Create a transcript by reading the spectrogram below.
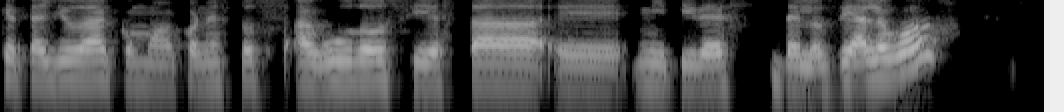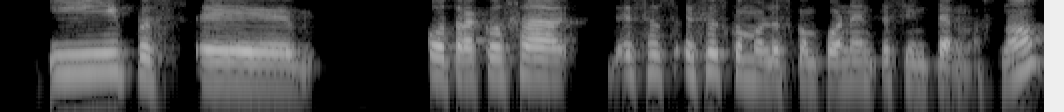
que te ayuda como con estos agudos y esta eh, nitidez de los diálogos. Y pues eh, otra cosa, esos, esos como los componentes internos, ¿no?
